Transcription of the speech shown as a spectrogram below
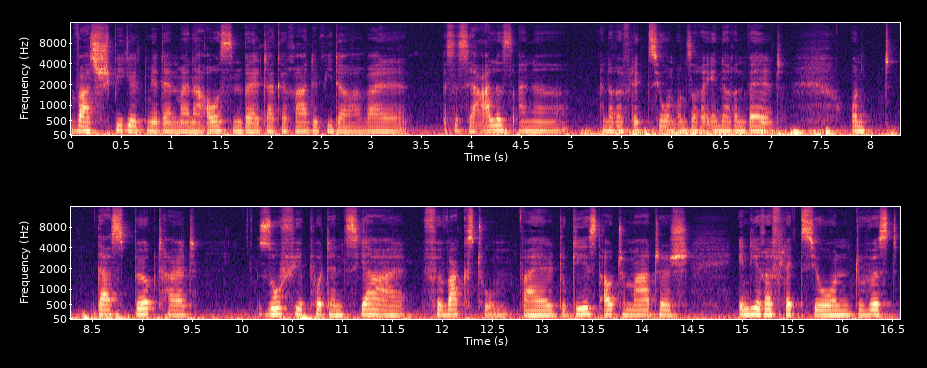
was spiegelt mir denn meine Außenwelt da gerade wieder? Weil es ist ja alles eine, eine Reflexion unserer inneren Welt. Und das birgt halt so viel Potenzial für Wachstum, weil du gehst automatisch in die Reflexion, du wirst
